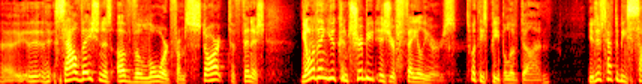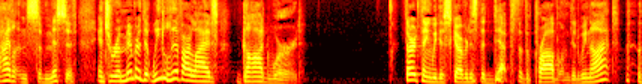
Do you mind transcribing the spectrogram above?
Uh, salvation is of the Lord from start to finish. The only thing you contribute is your failures. That's what these people have done. You just have to be silent and submissive and to remember that we live our lives Godward. Third thing we discovered is the depth of the problem, did we not? I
